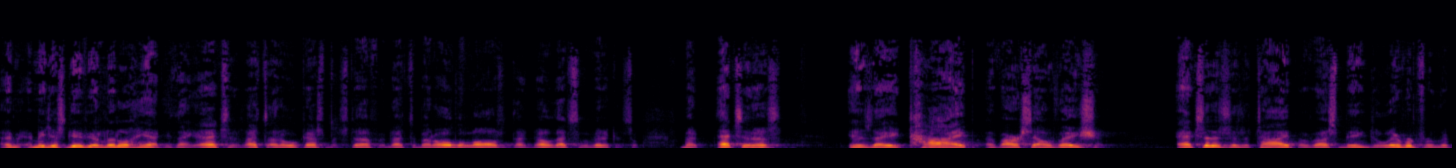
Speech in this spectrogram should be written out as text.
let me just give you a little hint. You think Exodus, that's that Old Testament stuff, and that's about all the laws. That, no, that's Leviticus. So, but Exodus is a type of our salvation. Exodus is a type of us being delivered from the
